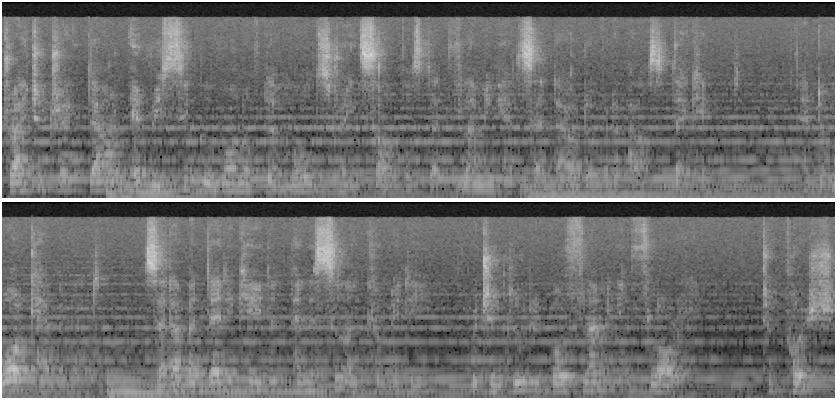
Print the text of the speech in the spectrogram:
tried to track down every single one of the mold strain samples that Fleming had sent out over the past decade, the War Cabinet set up a dedicated penicillin committee which included both Fleming and Florey to push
